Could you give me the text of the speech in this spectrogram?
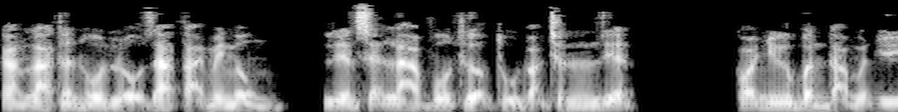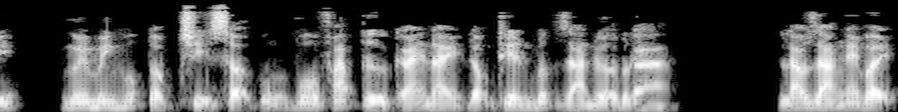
càng là thân hồn lộ ra tại mênh mông, liền sẽ là vô thượng thủ đoạn trấn diện. Coi như bần đạo nguyện ý, ngươi minh húc tộc chỉ sợ cũng vô pháp từ cái này động thiên bước ra nửa ca lao giả nghe vậy,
